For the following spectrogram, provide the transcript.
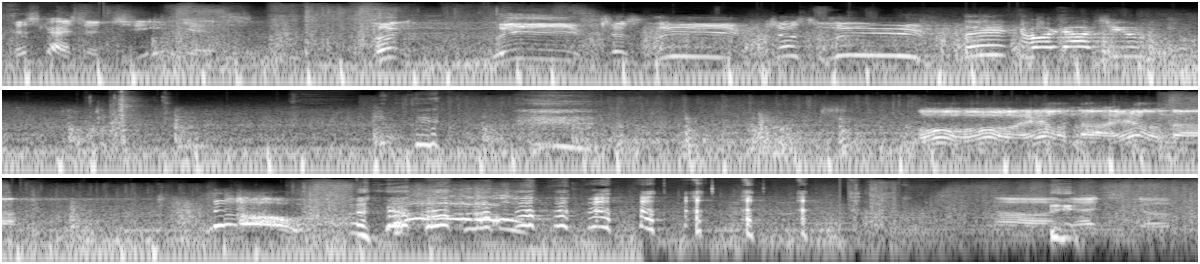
this guy's a genius. Look, leave. Just leave. Just leave. Leave. I got you. Oh, oh, hell no, hell no. No! No! oh, that's dope.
